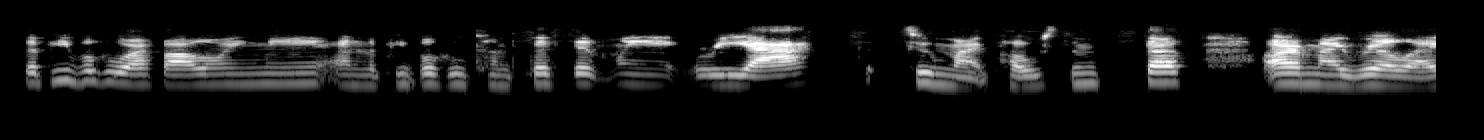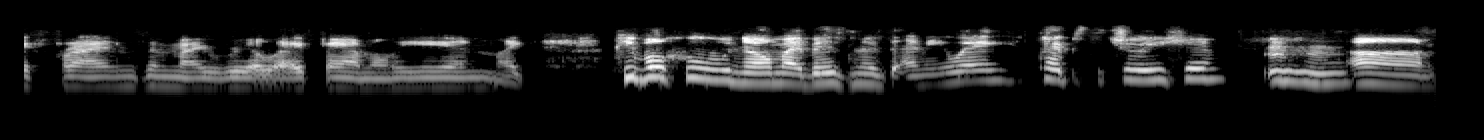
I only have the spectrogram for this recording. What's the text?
the people who are following me and the people who consistently react to my posts and stuff are my real life friends and my real life family and like people who know my business anyway type situation. Mm-hmm. Um,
